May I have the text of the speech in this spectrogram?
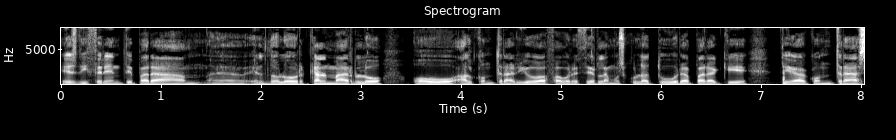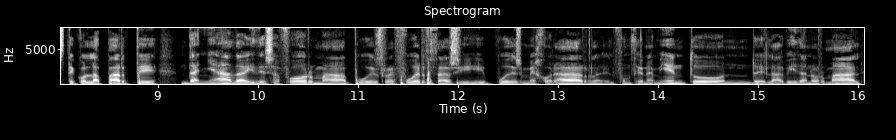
es diferente para eh, el dolor calmarlo o al contrario a favorecer la musculatura para que tenga contraste con la parte dañada y de esa forma pues refuerzas y puedes mejorar el funcionamiento de la vida normal,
